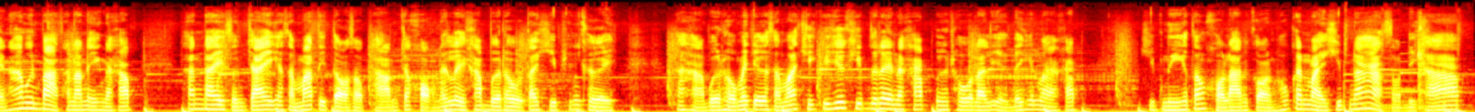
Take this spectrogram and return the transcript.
650,000 บาทเท่านั้นเองนะครับ ท่านใดสนใจก็สามารถติดต่อสอบถามเจ้าของได้เลยครับเบอร์โทรใต้คลิปเช่นเคย ถ้าหาเบอร์โทรไม่เจอสามารถคลิกที่ชื่อคลิปได้เลยนะครับ เบอร์โทรรายละเอียดได้ขึ้นมาครับ คลิปนี้ก็ต้องขอลาไปก่อนพบกันใหม่คลิปหน้า สวัสดีครับ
